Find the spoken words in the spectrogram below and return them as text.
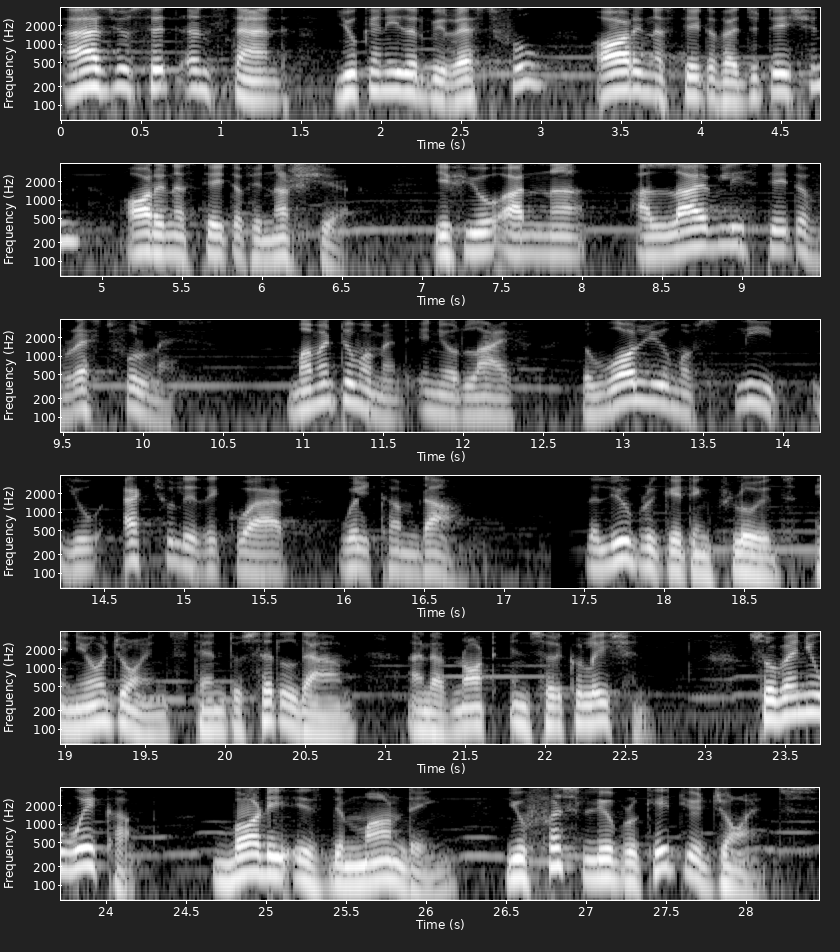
As you sit and stand, you can either be restful or in a state of agitation or in a state of inertia. If you are in a, a lively state of restfulness, moment to moment in your life, the volume of sleep you actually require will come down. The lubricating fluids in your joints tend to settle down and are not in circulation. So when you wake up, body is demanding, you first lubricate your joints.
